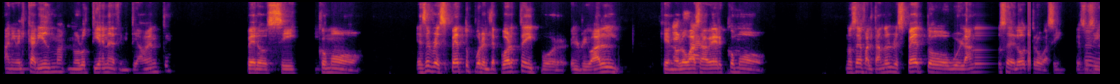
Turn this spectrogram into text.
a nivel carisma no lo tiene definitivamente, pero sí como ese respeto por el deporte y por el rival que no lo vas a ver como no sé, faltando el respeto burlándose del otro o así. Eso sí,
